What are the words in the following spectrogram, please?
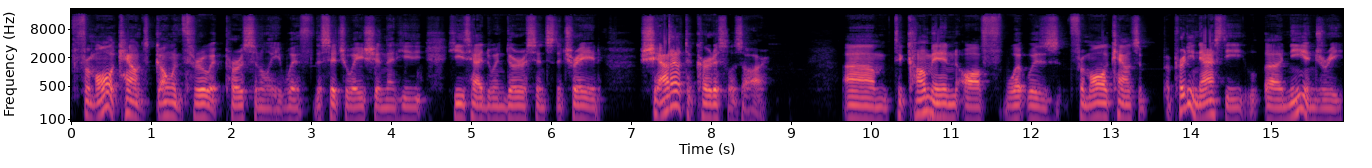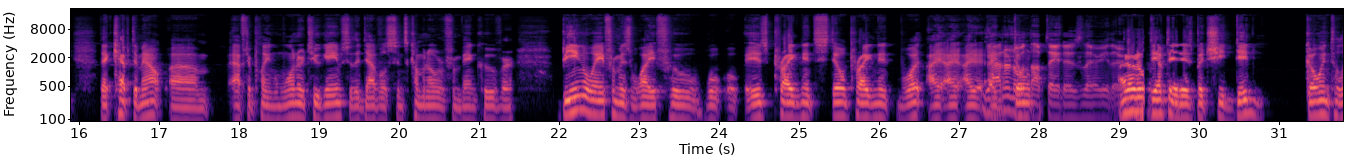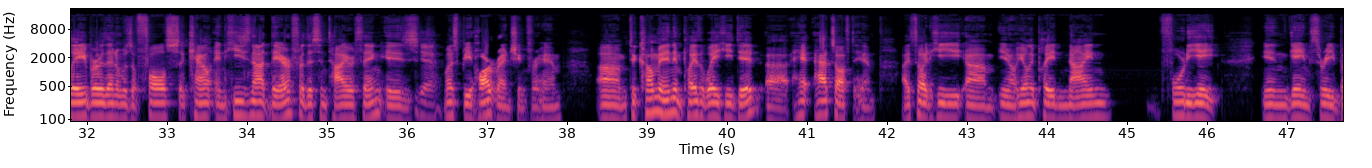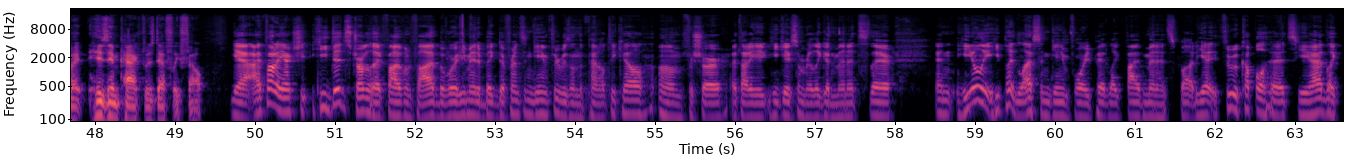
from all accounts going through it personally with the situation that he he's had to endure since the trade. Shout out to Curtis Lazar um, to come in off what was, from all accounts, a, a pretty nasty uh, knee injury that kept him out um, after playing one or two games for the Devils since coming over from Vancouver. Being away from his wife, who is pregnant, still pregnant. What I I, I yeah, I, I don't know what the update is there either. I don't know what the update is, but she did go into labor. Then it was a false account, and he's not there for this entire thing. Is yeah. must be heart wrenching for him um, to come in and play the way he did. Uh, hats off to him. I thought he, um, you know, he only played nine forty eight in game three, but his impact was definitely felt. Yeah, I thought he actually he did struggle at five on five, but where he made a big difference in game three was on the penalty kill, um, for sure. I thought he he gave some really good minutes there. And he only he played less in game four. He played like five minutes, but he had, threw a couple of hits. He had like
